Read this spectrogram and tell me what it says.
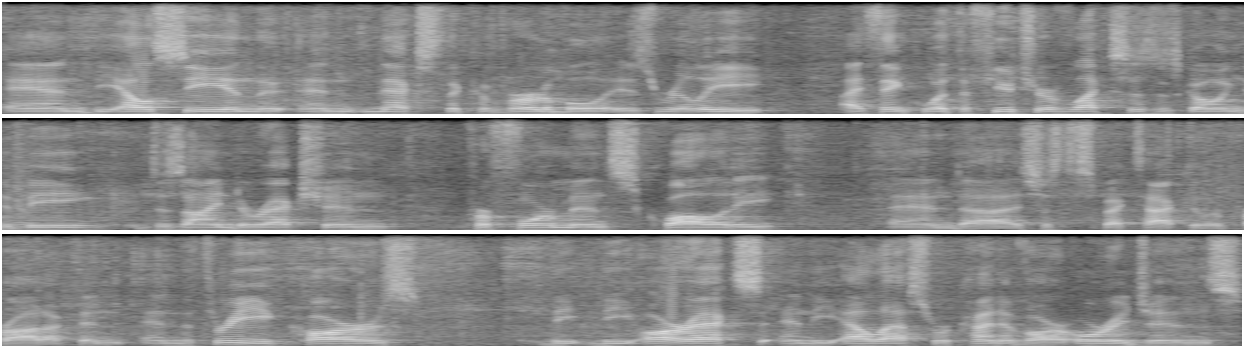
and the LC and, the, and next the convertible is really, I think, what the future of Lexus is going to be: design direction, performance, quality, and uh, it's just a spectacular product. And and the three cars the, the RX and the LS were kind of our origins.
